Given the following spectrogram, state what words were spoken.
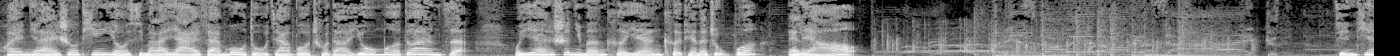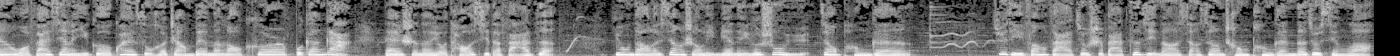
欢迎你来收听由喜马拉雅 FM 独家播出的幽默段子，我依然是你们可盐可甜的主播来了。今天我发现了一个快速和长辈们唠嗑不尴尬，但是呢又讨喜的法子，用到了相声里面的一个术语，叫捧哏。具体方法就是把自己呢想象成捧哏的就行了。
